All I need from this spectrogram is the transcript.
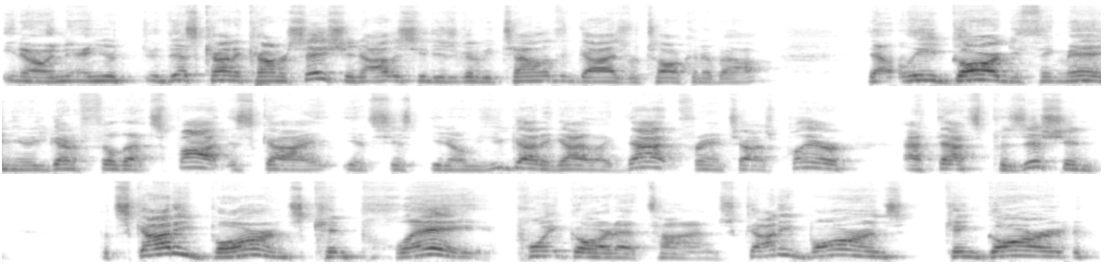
you know, and, and you're this kind of conversation, obviously there's going to be talented guys we're talking about. That lead guard, you think, man, you know, you got to fill that spot. This guy, it's just, you know, you got a guy like that, franchise player at that position. But Scottie Barnes can play point guard at times. Scottie Barnes can guard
